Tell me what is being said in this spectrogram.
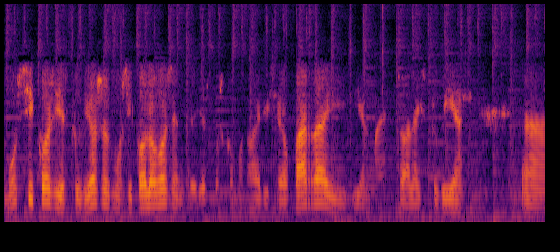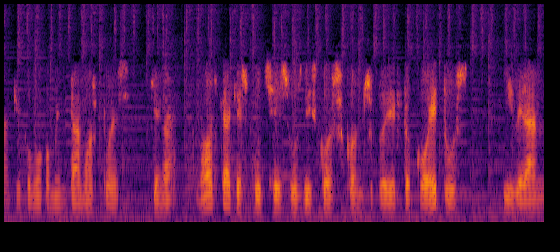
músicos y estudiosos, musicólogos, entre ellos, pues como no, Eliseo Parra y, el maestro Aleix Tubías, que como comentamos, pues quien la conozca, que escuche sus discos con su proyecto Coetus y verán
